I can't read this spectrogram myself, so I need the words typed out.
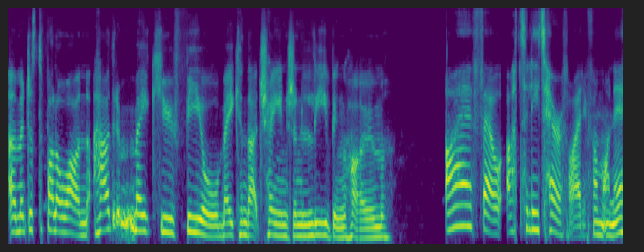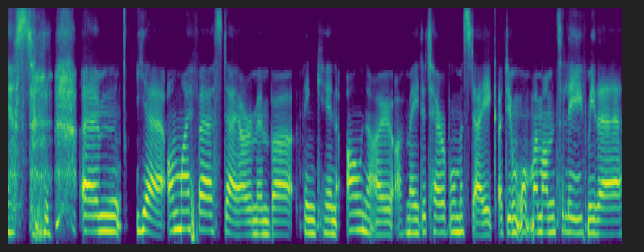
Um, and just to follow on, how did it make you feel making that change and leaving home? I felt utterly terrified, if I'm honest. um, yeah, on my first day, I remember thinking, oh no, I've made a terrible mistake. I didn't want my mum to leave me there.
